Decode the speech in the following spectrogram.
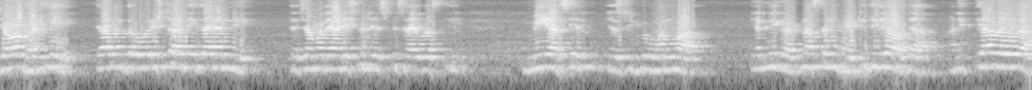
जेव्हा घडली त्यानंतर वरिष्ठ अधिकाऱ्यांनी त्याच्यामध्ये ऍडिशनल एस पी साहेब असतील मी असेल एस डी पी मनमाड यांनी घटनास्थळी भेटी दिल्या होत्या आणि त्यावेळेला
